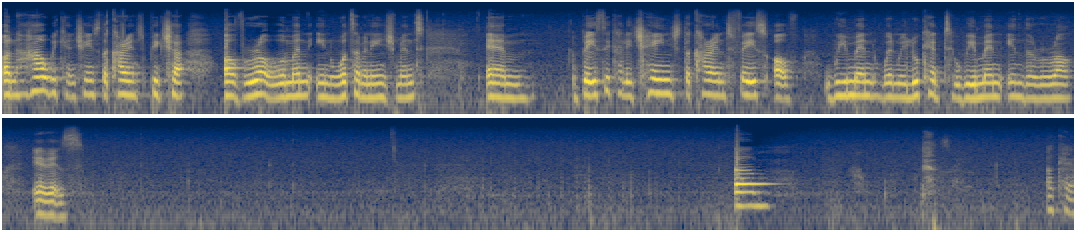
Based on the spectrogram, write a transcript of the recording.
on how we can change the current picture of rural women in water management. Um, basically change the current face of women when we look at women in the rural areas. Um, okay.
